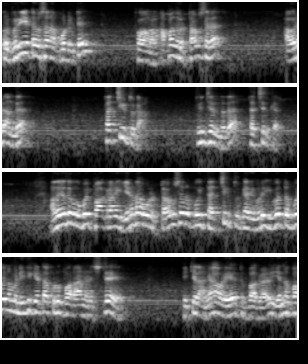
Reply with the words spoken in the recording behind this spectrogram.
ஒரு பெரிய டவுசராக போட்டுட்டு போவாங்களாம். அப்போ அந்த ஒரு டவுசரை அவர் அந்த தச்சிக்கிட்டு இருக்கான் பிரிஞ்சிருந்ததை தச்சிருக்கார். அதை எடுத்து இவங்க போய் பார்க்குறாங்க? என்னடா ஒரு ட்ரௌசரை போய் தச்சுக்கிட்டு இருக்காரு இவர்? இவர்கிட்ட போய் நம்ம நிதி கேட்டால் கொடுப்பாரான்னு நினச்சிட்டு நிற்கிறாங்க அவர் ஏற்று பார்க்குறாரு. என்னப்பா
